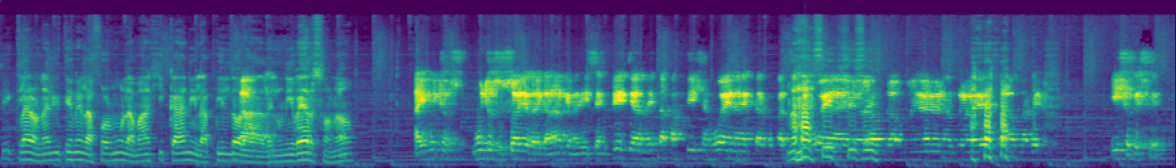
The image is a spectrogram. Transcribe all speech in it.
Sí, claro, nadie tiene la fórmula mágica ni la píldora del universo, ¿no? Hay muchos muchos usuarios del canal que me dicen, Cristian, esta pastilla es buena, esta pastilla es buena, sí, sí, sí. Otra, otra, y yo qué sé.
